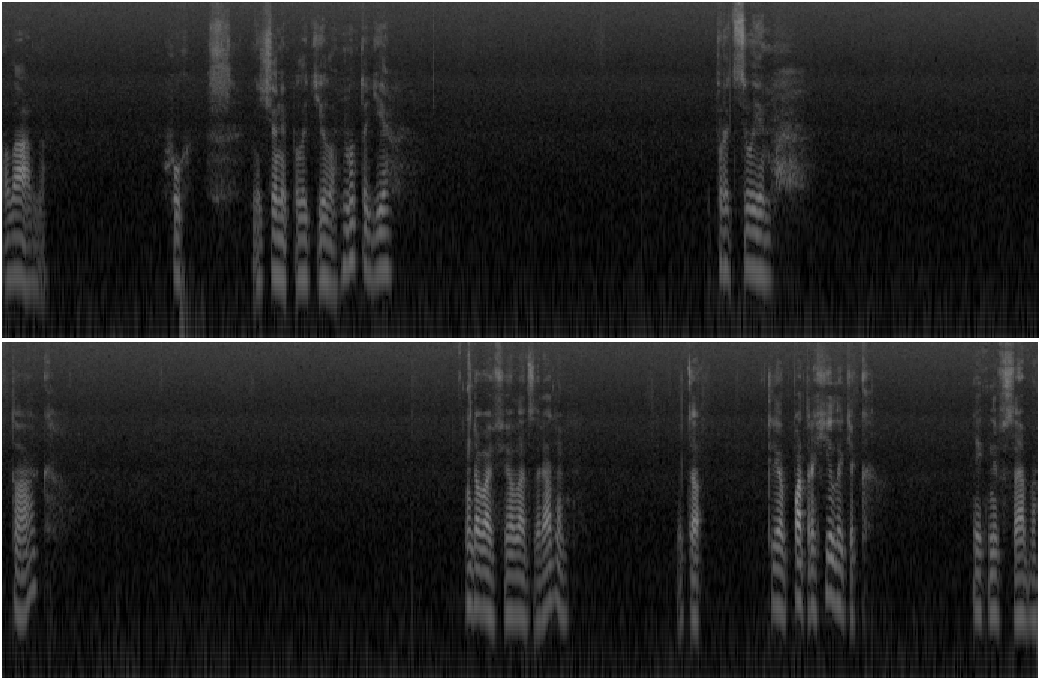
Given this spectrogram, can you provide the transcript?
Ладно. Фух, нічого не полетіло. Ну тоді працюємо. Так. Ну, Давай фіолет зарядимо. Це Клеопатра хілить як, як не в себе.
